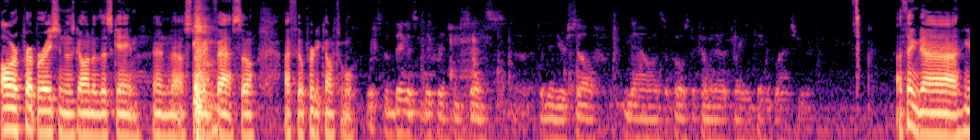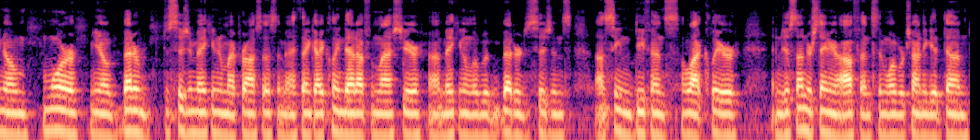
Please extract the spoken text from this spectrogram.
all our preparation has gone to this game and uh, starting fast, so I feel pretty comfortable. What's the biggest difference you sense uh, within yourself now as opposed to coming out of training camp last year? I think uh, you know more you know better decision making in my process. I mean, I think I cleaned that up from last year, uh, making a little bit better decisions, uh, seeing defense a lot clearer, and just understanding our offense and what we're trying to get done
